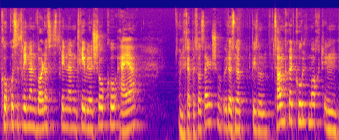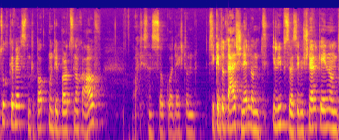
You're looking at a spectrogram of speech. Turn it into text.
Kokos drinnen, Walnuss ist drinnen, Kriebel, Schoko, Eier. Und ich glaube, das war es eigentlich schon. Ich habe noch ein bisschen Zaunkrautkugel gemacht, in Zucker gewälzt und gebacken und die baut es nachher auf. Und die sind so gut, echt. Und sie gehen total schnell und ich liebe es, weil sie schnell gehen und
